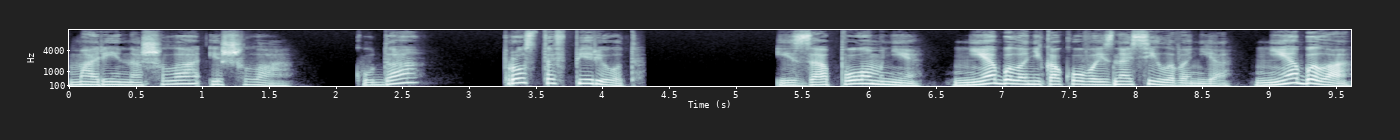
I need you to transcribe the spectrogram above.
Марина шла и шла. Куда? Просто вперед. И запомни, не было никакого изнасилования. Не было.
